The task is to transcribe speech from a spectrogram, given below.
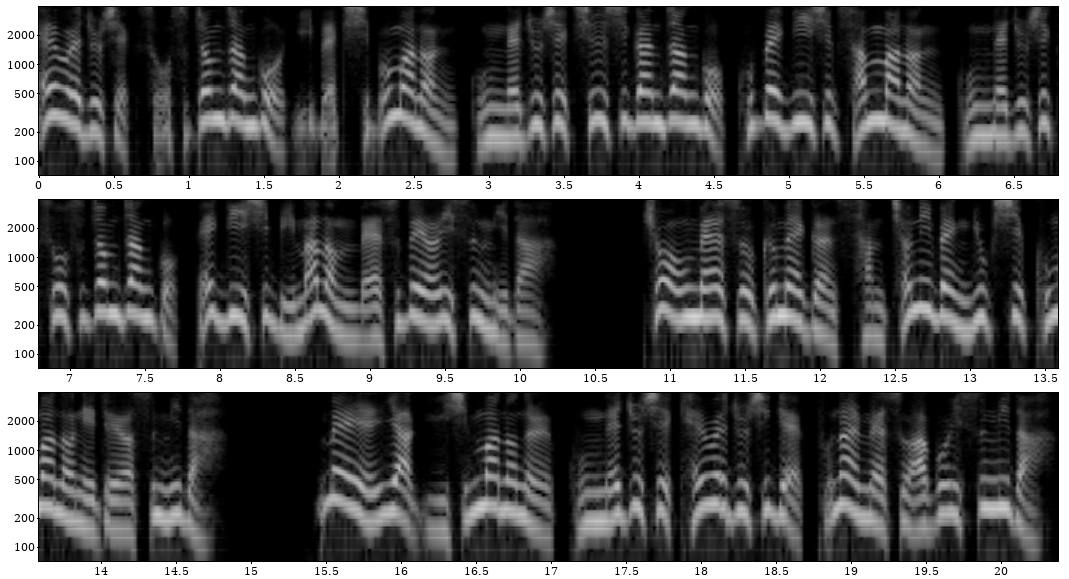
해외 주식 소수점 잔고 215만원, 국내 주식 실시간 잔고 923만원, 국내 주식 소수점 잔고 122만원 매수되어 있습니다. 총 매수 금액은 3,269만원이 되었습니다. 매일 약 20만원을 국내 주식, 해외 주식에 분할 매수하고 있습니다.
